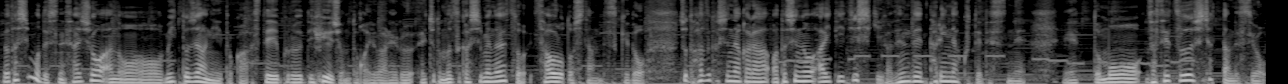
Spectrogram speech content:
で私もですね、最初、あの Midjourney とか Stable Diffusion とか言われる、ちょっと難しめのやつを触ろうとしたんですけど、ちょっと恥ずかしながら私の IT 知識が全然足りなくてですね、えっと、もう挫折しちゃったんですよ。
